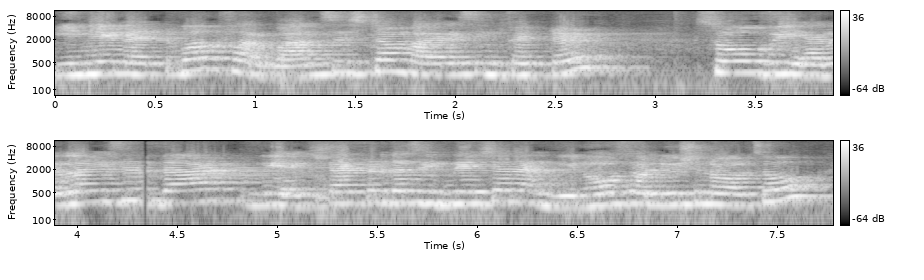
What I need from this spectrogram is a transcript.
In a network for one system virus infected. So we analyzed that, we extracted the signature and we know solution also.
